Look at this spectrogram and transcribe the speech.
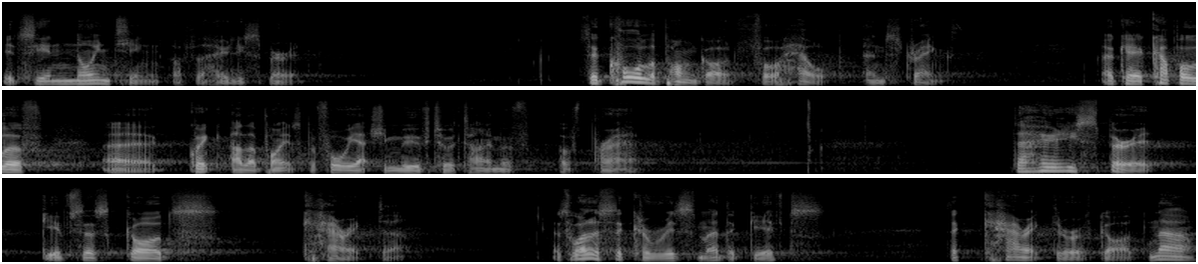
it's the anointing of the Holy Spirit. So call upon God for help and strength. Okay, a couple of uh, quick other points before we actually move to a time of, of prayer. The Holy Spirit gives us God's character, as well as the charisma, the gifts, the character of God. Now,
